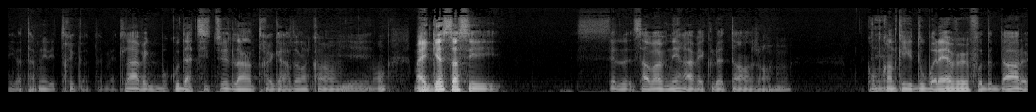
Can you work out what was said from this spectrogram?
Il va t'amener les trucs, là avec beaucoup d'attitude, là, en te regardant comme. Yeah. Non? Mais I guess ça, c'est. Ça va venir avec le temps, genre. Mhm. Comprendre que you do whatever for the daughter,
